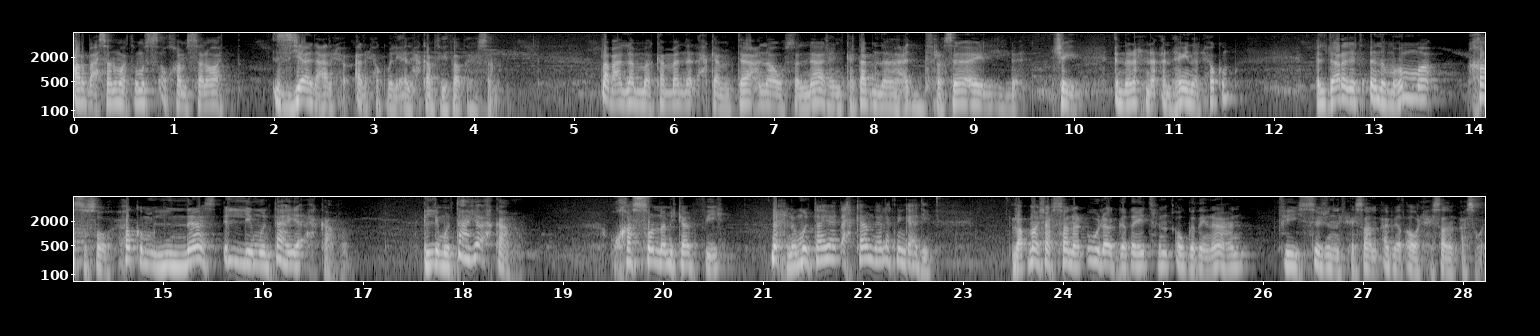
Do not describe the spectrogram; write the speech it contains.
أربع سنوات ونص أو خمس سنوات زيادة على الحكم اللي أنا حكمت فيه 13 سنة. طبعا لما كملنا الأحكام بتاعنا وصلنا لها كتبنا عدة رسائل شيء إن نحن أنهينا الحكم لدرجة إنهم هم خصصوا حكم للناس اللي منتهية أحكامهم. اللي منتهية أحكامهم. وخصصوا لنا مكان فيه نحن منتهيات أحكامنا لكن قاعدين. ال 12 سنة الأولى قضيتهن أو قضيناهن في سجن الحصان الأبيض أو الحصان الأسود.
